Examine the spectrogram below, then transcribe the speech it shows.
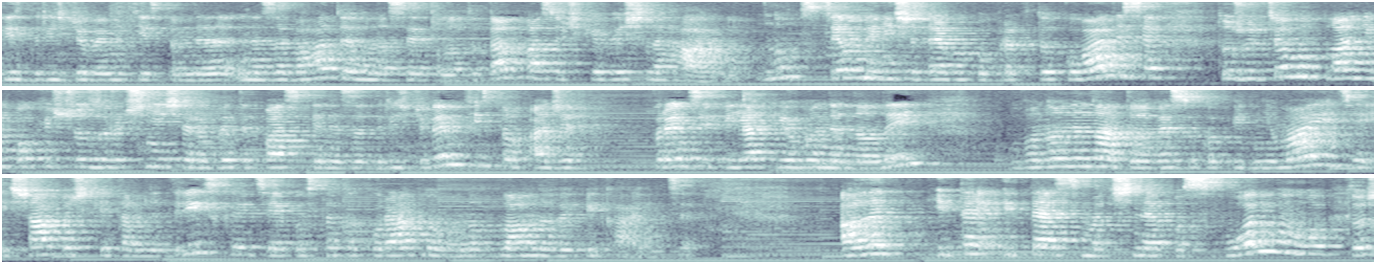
із дріжджовим тістом, не, не забагато його насипала, то там пасочки вийшли гарно. Ну, з цим мені ще треба попрактикуватися. Тож у цьому плані поки що зручніше робити паски не за дріжджовим тістом, адже в принципі як його не налий, воно не надто високо піднімається, і шапочки там не тріскаються, якось так акуратно воно плавно випікається. Але і те, і те смачне по-своєму, тож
